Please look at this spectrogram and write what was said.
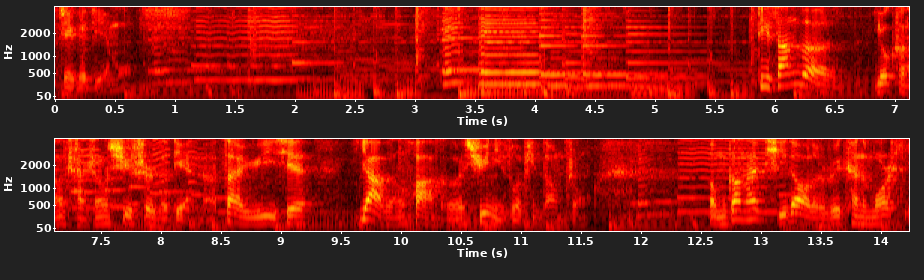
这个节目。第三个有可能产生叙事的点呢，在于一些亚文化和虚拟作品当中。我们刚才提到了 Rick and Morty，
